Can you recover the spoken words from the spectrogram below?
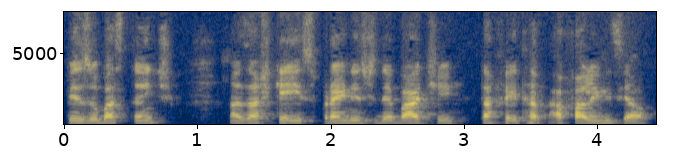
pesou bastante, mas acho que é isso. Para início de debate, está feita a fala inicial.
